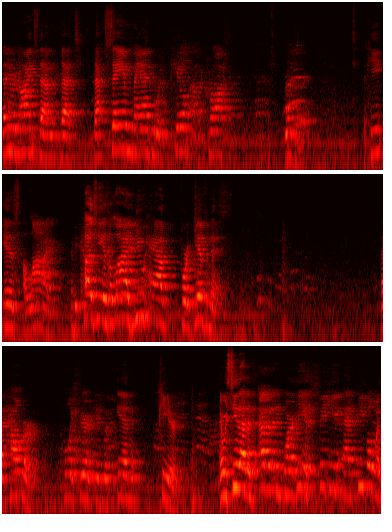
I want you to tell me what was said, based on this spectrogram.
Then he reminds them that that same man who was killed on the cross, risen, that he is alive. And because he is alive, you have forgiveness. That helper, Holy Spirit, is within Peter. And we see that as evident where he is speaking, and people with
